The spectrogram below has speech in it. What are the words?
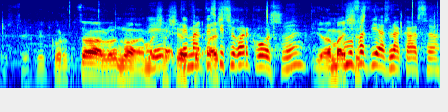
Este que cortalo... No, ademais eh, a xente... tema, mates que xogar co oso, eh? E ademais... Como facías na casa?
